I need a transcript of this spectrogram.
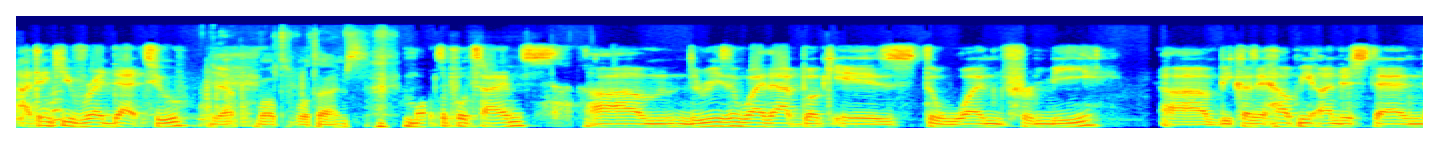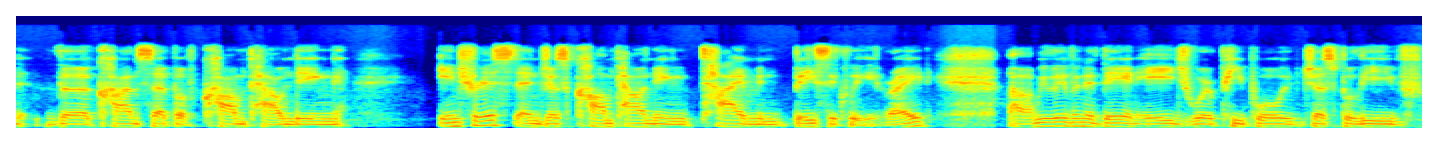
I think you've read that too. Yeah, multiple times. multiple times. Um, the reason why that book is the one for me, uh, because it helped me understand the concept of compounding interest and just compounding time and basically right uh, we live in a day and age where people just believe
